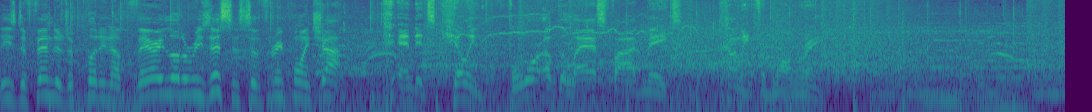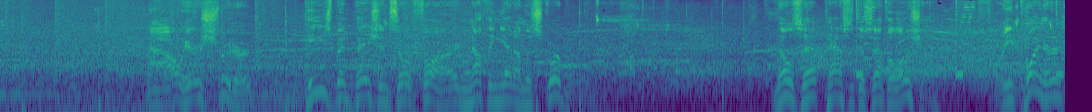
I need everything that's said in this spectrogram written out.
These defenders are putting up very little resistance to the three-point shot. And it's killing four of the last five makes coming from long range. Now here's Schroeder. He's been patient so far. Nothing yet on the scoreboard. Millsap passes to Sefolosha. Three-pointer.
